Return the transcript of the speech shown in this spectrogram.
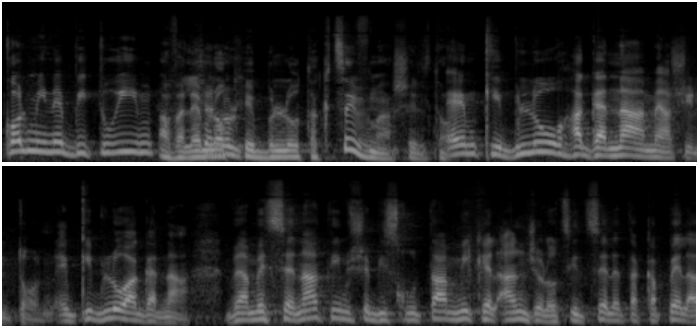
כל מיני ביטויים. אבל הם שלא... לא קיבלו תקציב מהשלטון. הם קיבלו הגנה מהשלטון, הם קיבלו הגנה. והמסנטים שבזכותם מיקל אנג'לו צלצל את הקפלה,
